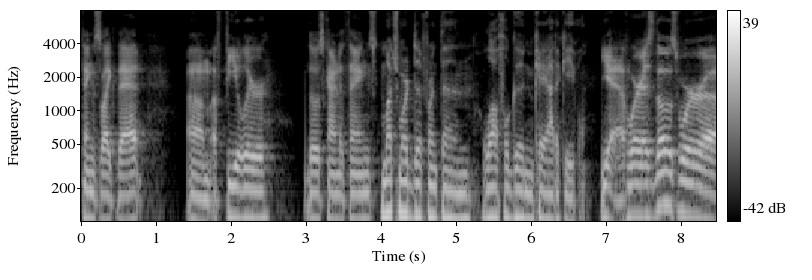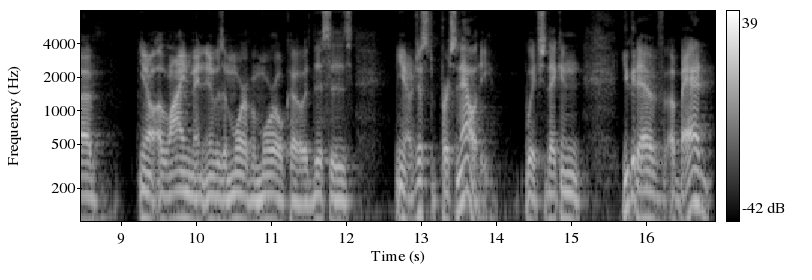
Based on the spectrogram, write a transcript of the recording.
things like that, um, a feeler, those kind of things. Much more different than lawful good and chaotic evil. Yeah, whereas those were, uh, you know, alignment and it was a more of a moral code. This is, you know, just a personality, which they can, you could have a bad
